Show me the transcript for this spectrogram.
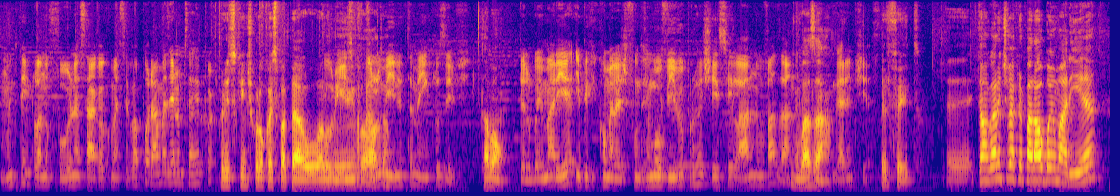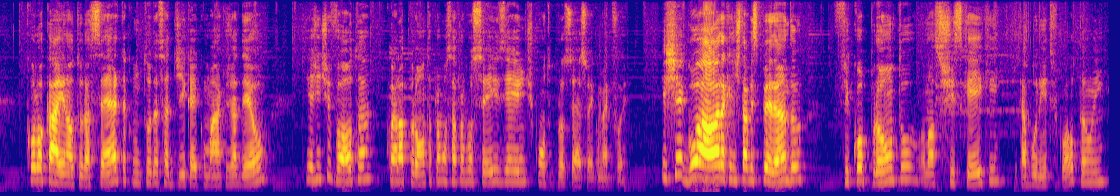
muito tempo lá no forno, essa água começa a evaporar, mas aí não precisa repor. Por isso que a gente colocou esse papel alumínio isso, em papel volta. alumínio também, inclusive. Tá bom. Pelo banho-maria e porque como ela é de fundo removível, pro recheio, sei lá, não vazar, né? Não vazar. Garantias. Perfeito. É, então agora a gente vai preparar o banho-maria, colocar aí na altura certa, com toda essa dica aí que o Marco já deu, e a gente volta com ela pronta para mostrar para vocês e aí a gente conta o processo aí como é que foi. E chegou a hora que a gente estava esperando, ficou pronto o nosso cheesecake, e tá bonito, ficou altão, hein?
